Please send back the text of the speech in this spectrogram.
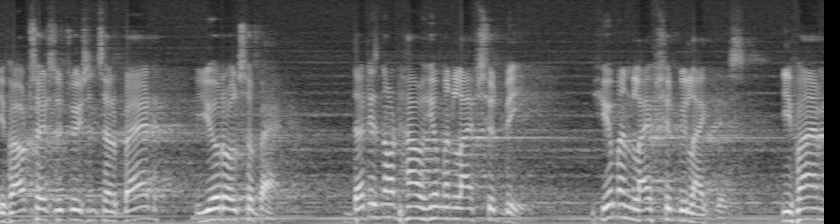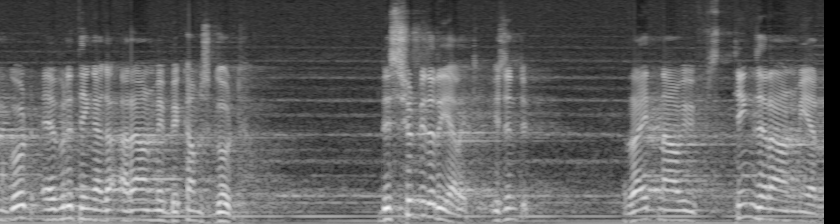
If outside situations are bad, you're also bad. That is not how human life should be. Human life should be like this. If I am good, everything around me becomes good. This should be the reality, isn't it? Right now, if things around me are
